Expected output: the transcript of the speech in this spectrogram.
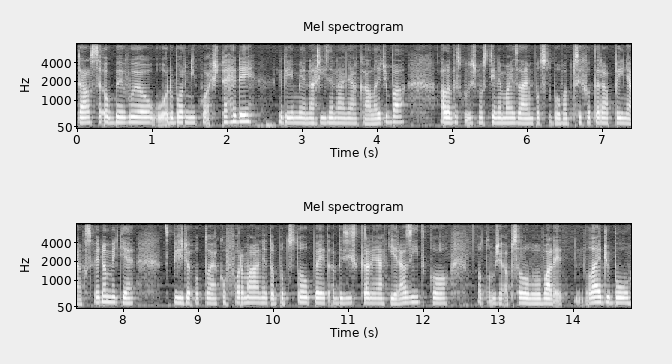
Dál se objevují u odborníků až tehdy, kdy jim je nařízená nějaká léčba, ale ve skutečnosti nemají zájem podstupovat psychoterapii nějak svědomitě, spíš jde o to jako formálně to podstoupit, aby získali nějaký razítko o tom, že absolvovali léčbu,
